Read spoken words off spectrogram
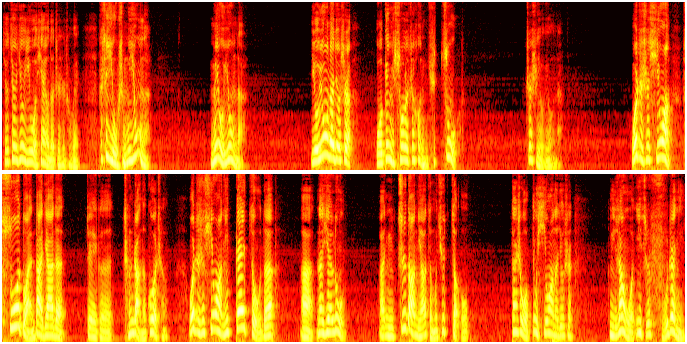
就就就以我现有的知识储备，但是有什么用呢？没有用的，有用的就是。我跟你说了之后，你去做，这是有用的。我只是希望缩短大家的这个成长的过程。我只是希望你该走的啊那些路啊，你知道你要怎么去走。但是我不希望的就是你让我一直扶着你、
